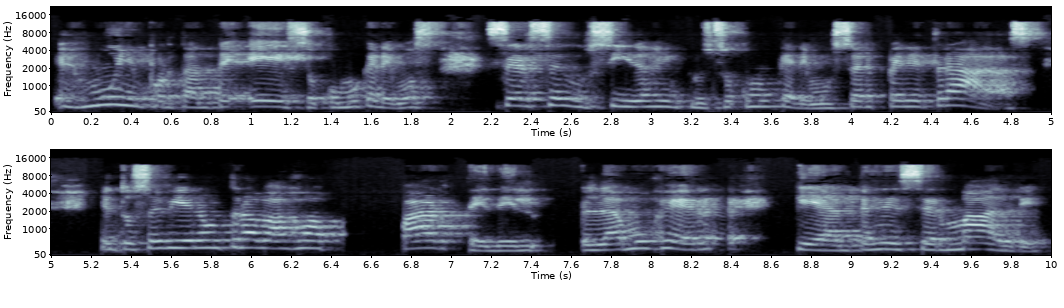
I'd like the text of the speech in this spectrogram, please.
Es muy importante eso, cómo queremos ser seducidas, incluso cómo queremos ser penetradas. Entonces viene un trabajo aparte de la mujer que antes de ser madre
